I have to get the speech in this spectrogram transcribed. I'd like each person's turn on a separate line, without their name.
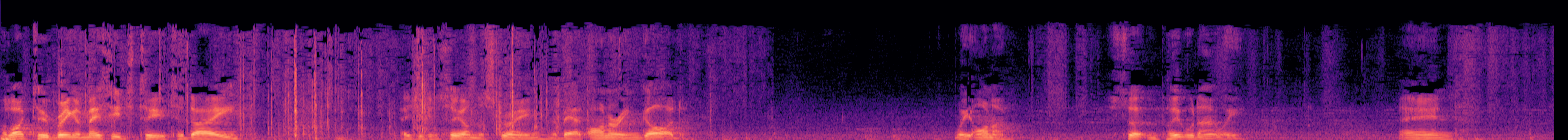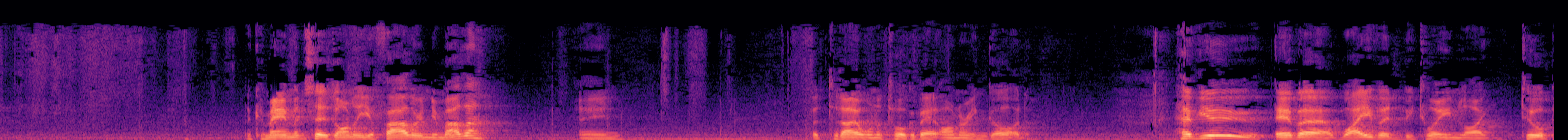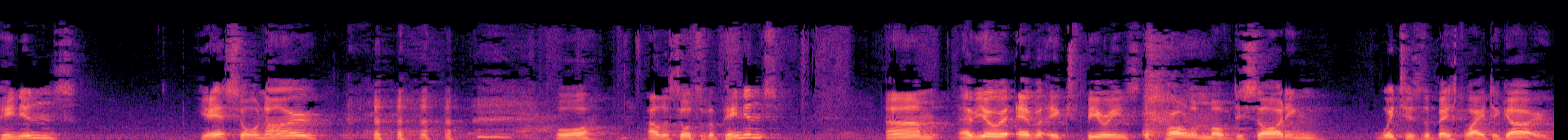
I'd like to bring a message to you today, as you can see on the screen, about honouring God. We honour certain people, don't we? And the commandment says, honour your father and your mother. And but today I want to talk about honouring God. Have you ever wavered between like two opinions? Yes or no? or other sorts of opinions? Um, have you ever experienced the problem of deciding which is the best way to go?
